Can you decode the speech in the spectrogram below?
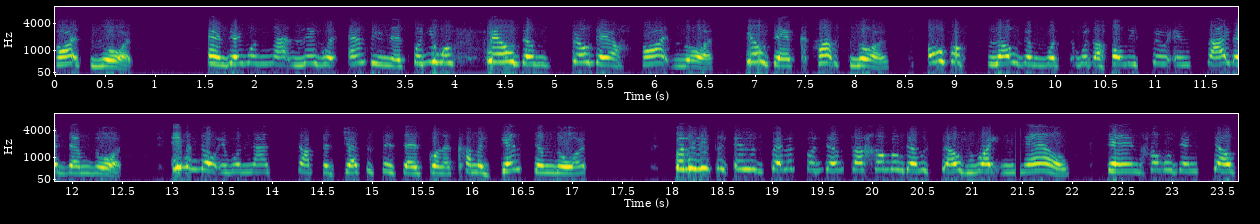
hearts, Lord. And they will not live with emptiness, but you will fill them, fill their heart, Lord. Fill their cups, Lord. Overflow them with, with the Holy Spirit inside of them, Lord. Even though it will not stop the justices that's going to come against them, Lord. But it is, it is better for them to humble themselves right now than humble themselves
